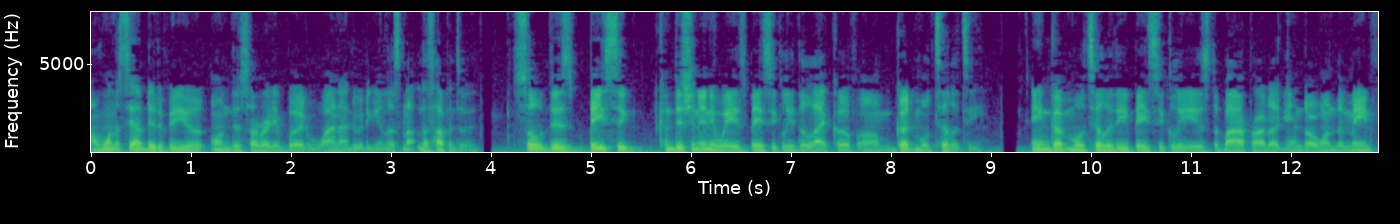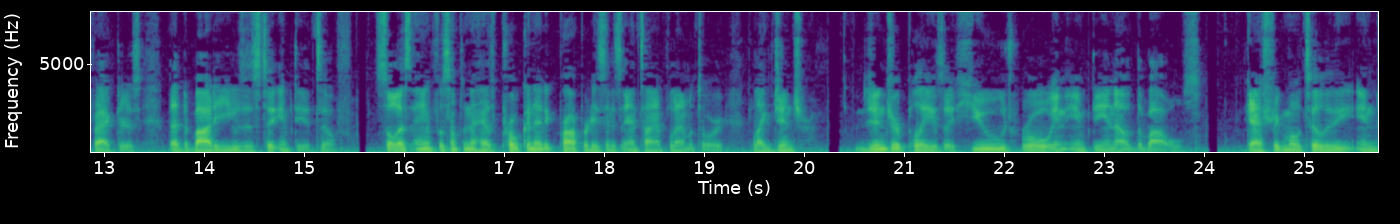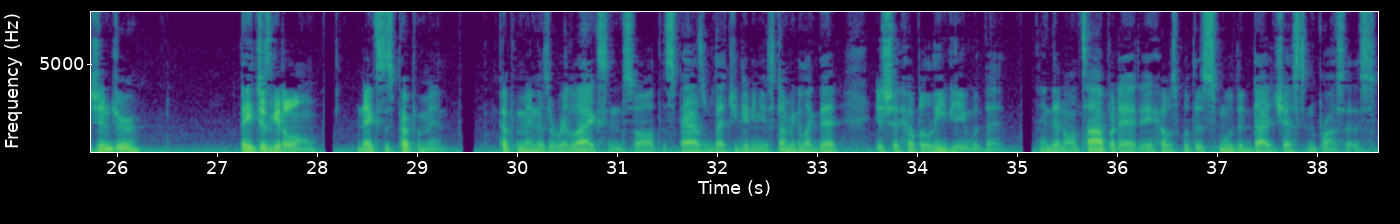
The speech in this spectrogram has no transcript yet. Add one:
I want to say I did a video on this already, but why not do it again? Let's not let's hop into it. So this basic condition anyway is basically the lack of um, gut motility. And gut motility basically is the byproduct and or one of the main factors that the body uses to empty itself. So let's aim for something that has prokinetic properties and is anti-inflammatory, like ginger. Ginger plays a huge role in emptying out the bowels. Gastric motility and ginger, they just get along. Next is peppermint. Peppermint is a relaxant, so the spasms that you get in your stomach like that, it should help alleviate with that. And then on top of that, it helps with the smoother digestion process.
